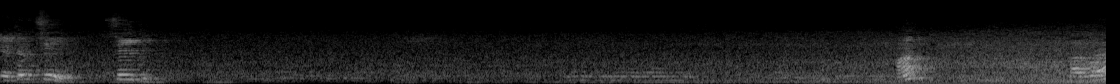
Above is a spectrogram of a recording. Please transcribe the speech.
এটা সি সিটি হ্যাঁ তারপরে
